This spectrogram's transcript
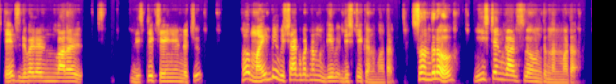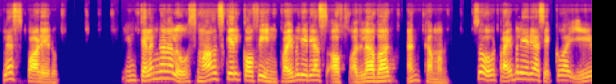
స్టేట్స్ డివైడ్ అయిన ద్వారా డిస్ట్రిక్ట్ చేంజ్ ఉండొచ్చు so might be Visakhapatnam district అనమాట సో అందులో ఈస్టర్న్ ఘాట్స్లో ఉంటుందన్నమాట. ప్లస్ పాడేరు. ఇన్ తెలంగాణలో small scale coffee in tribal areas of Adilabad and Khammam. So tribal areas ఎక్కువ ఏ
